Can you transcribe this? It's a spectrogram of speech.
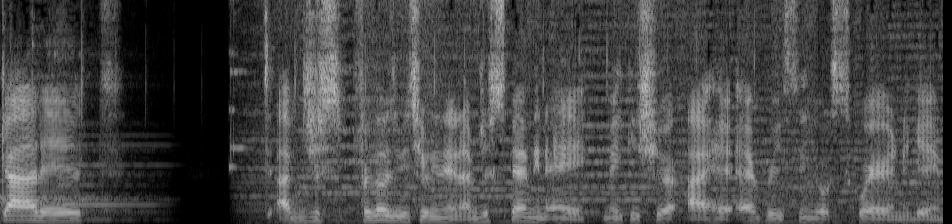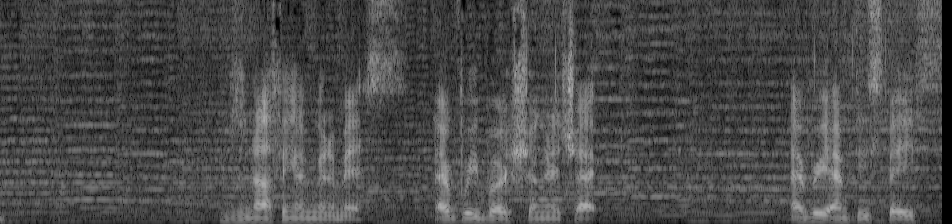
Got it. I'm just, for those of you tuning in, I'm just spamming A, making sure I hit every single square in the game. There's nothing I'm gonna miss. Every bush I'm gonna check. Every empty space.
